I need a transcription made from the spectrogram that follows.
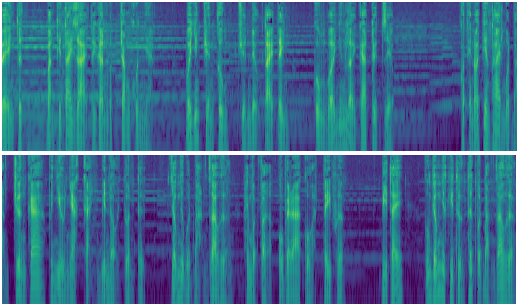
Về hình thức, bản thiên thai dài tới gần 100 khuôn nhạc, với những chuyển cung, chuyển điệu tài tình, cùng với những lời ca tuyệt diệu. Có thể nói thiên thai là một bản trường ca với nhiều nhạc cảnh biến đổi tuần tự, giống như một bản giao hưởng hay một vở opera của Tây Phương. Vì thế, cũng giống như khi thưởng thức một bản giao hưởng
